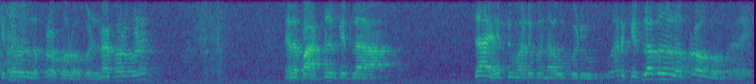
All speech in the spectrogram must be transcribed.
કેટલા બધા લફડો કરવો પડે. ના ખરો પડે? એના પાર્ટનર કેટલા ચા હેતુ માટે બનાવવું પડ્યું? અરે કેટલા બધા લફડા ઊભો કરાય.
